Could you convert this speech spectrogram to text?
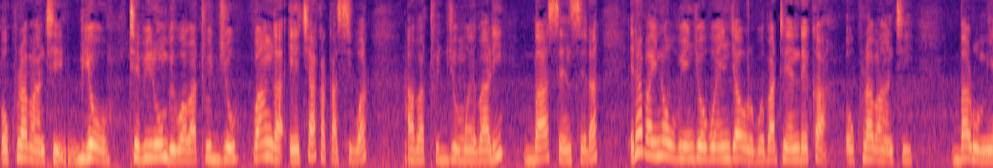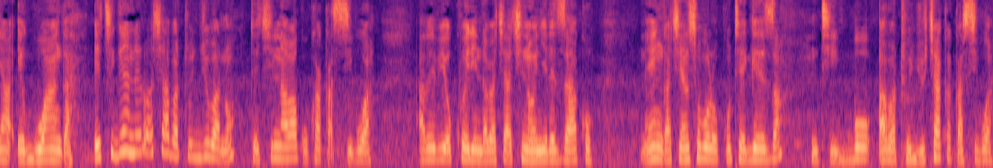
okulaba nti byo tebirumbibwa batujju. Kubanga ekyakakasibwa abatujju mwe bali basensera era balina obubinja obw'enjawulo bwe batendeka okulaba nti balumya eggwanga. Ekigenderwa ky'abatujju bano tekinnaba kukakasibwa ab'ebyokwerinda bakyakinoonyerezaako naye nga kyensobola okutegeeza nti bo abatujju kyakakasibwa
